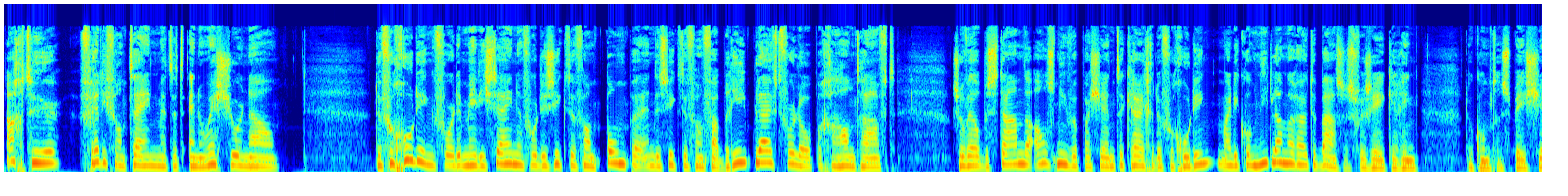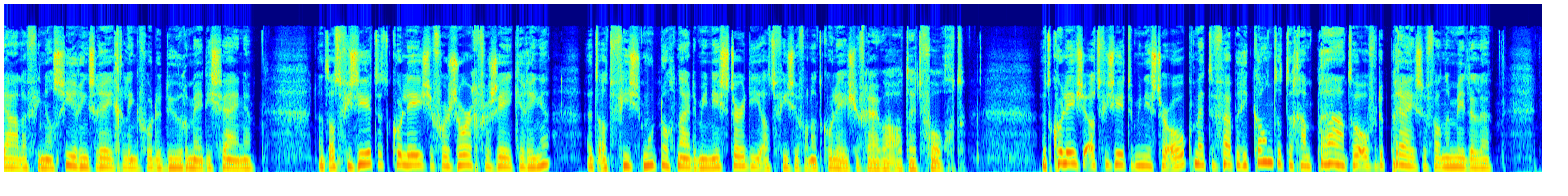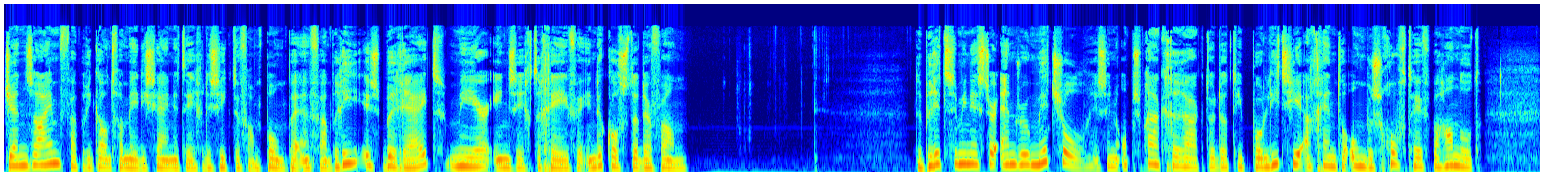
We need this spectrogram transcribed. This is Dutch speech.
8 uur, Freddy van Tijn met het NOS-journaal. De vergoeding voor de medicijnen voor de ziekte van Pompen en de ziekte van Fabry blijft voorlopig gehandhaafd. Zowel bestaande als nieuwe patiënten krijgen de vergoeding, maar die komt niet langer uit de basisverzekering. Er komt een speciale financieringsregeling voor de dure medicijnen. Dat adviseert het College voor Zorgverzekeringen. Het advies moet nog naar de minister, die adviezen van het college vrijwel altijd volgt. Het college adviseert de minister ook met de fabrikanten te gaan praten over de prijzen van de middelen. Genzyme, fabrikant van medicijnen tegen de ziekte van pompen en fabrie, is bereid meer inzicht te geven in de kosten daarvan. De Britse minister Andrew Mitchell is in opspraak geraakt doordat hij politieagenten onbeschoft heeft behandeld.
